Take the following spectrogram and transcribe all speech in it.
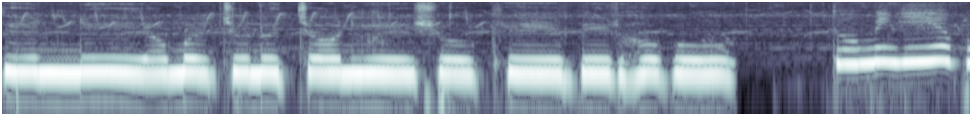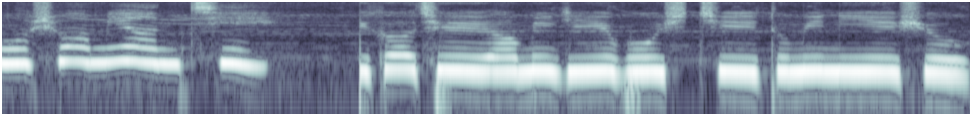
গিন্নি আমার জন্য চা নিয়ে এসো খেয়ে বের হব। তুমি গিয়ে বসো আমি আনছি। ঠিক আছে আমি গিয়ে বসছি তুমি নিয়ে এসো।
